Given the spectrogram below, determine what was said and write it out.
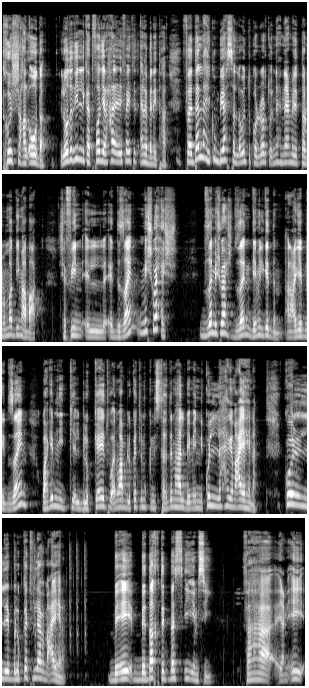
تخش على الأوضة. الأوضة دي اللي كانت فاضية الحلقة اللي فاتت أنا بنيتها. فده اللي هيكون بيحصل لو أنتوا قررتوا إن إحنا نعمل الترميمات دي مع بعض. شايفين ال- ال design مش وحش. ال design مش وحش. design جميل جدا. أنا عاجبني ال design وعاجبني البلوكات وأنواع البلوكات اللي ممكن نستخدمها بما إن كل حاجة معايا هنا. كل البلوكات في اللعبة معايا هنا. بإيه بضغطة بس EMC ف يعني إيه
